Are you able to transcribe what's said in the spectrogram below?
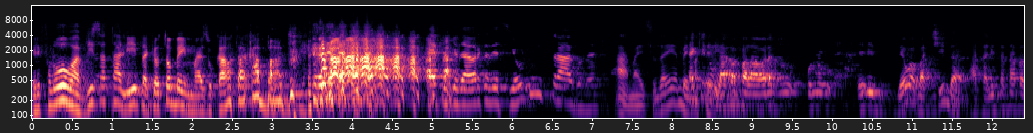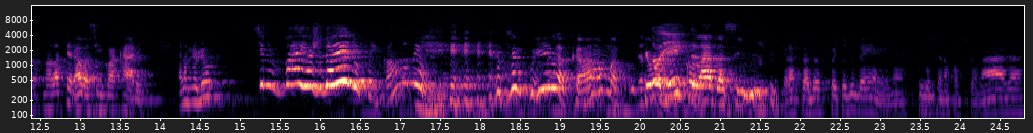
Ele falou, "Ô, avisa a Thalita que eu tô bem, mas o carro tá acabado. É, porque da hora que eu desci, eu vi um estrago, né? Ah, mas isso daí é bem É que não material. dá pra falar a hora do. Quando ele deu a batida, a Thalita tava na lateral, assim, com a Karen. Ela me olhou, você não vai ajudar ele? Eu falei, calma, meu. Fica tranquila, calma. Porque eu, tô olhei indo. pro lado assim. Graças a Deus que foi tudo bem aí, né? Você não aconteceu nada.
